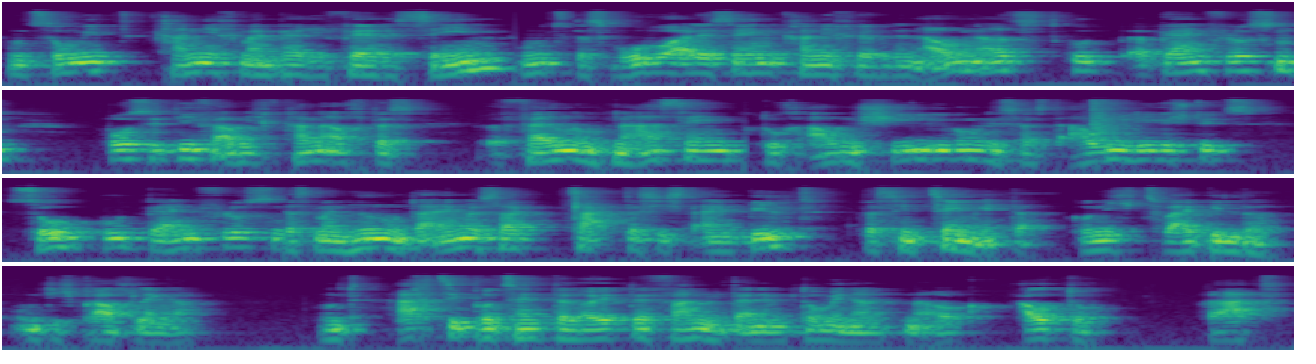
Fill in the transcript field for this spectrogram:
und somit kann ich mein peripheres Sehen und das vovale Sehen kann ich über den Augenarzt gut beeinflussen, positiv, aber ich kann auch das Fern- und Nahsehen durch Augenschielübungen, das heißt Augenliegestütz, so gut beeinflussen, dass mein Hirn unter einmal sagt, zack, das ist ein Bild, das sind 10 Meter und nicht zwei Bilder und ich brauche länger. Und 80 Prozent der Leute fahren mit einem dominanten Auto, Rad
